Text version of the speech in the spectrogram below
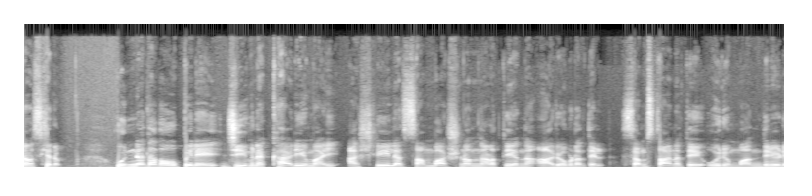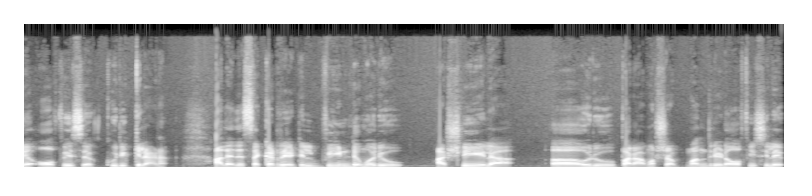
നമസ്കാരം. ഉന്നത വകുപ്പിലെ ജീവനക്കാരിയുമായി അശ്ലീല സംഭാഷണം നടത്തിയെന്ന ആരോപണത്തിൽ സംസ്ഥാനത്തെ ഒരു മന്ത്രിയുടെ ഓഫീസ് കുരുക്കിലാണ്. അതായത് സെക്രട്ടേറിയറ്റിൽ വീണ്ടും ഒരു അശ്ലീല ഒരു പരാമർശം മന്ത്രിയുടെ ഓഫീസിലെ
